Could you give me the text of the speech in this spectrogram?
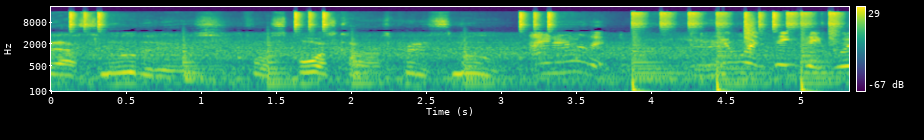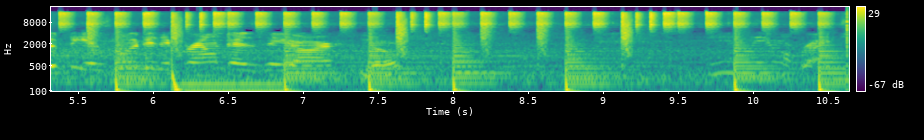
at how smooth it is. For a sports car, it's pretty smooth. I know that. Yeah. You wouldn't think they would be as low to the ground as they are. Yep. Yeah, they are right.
